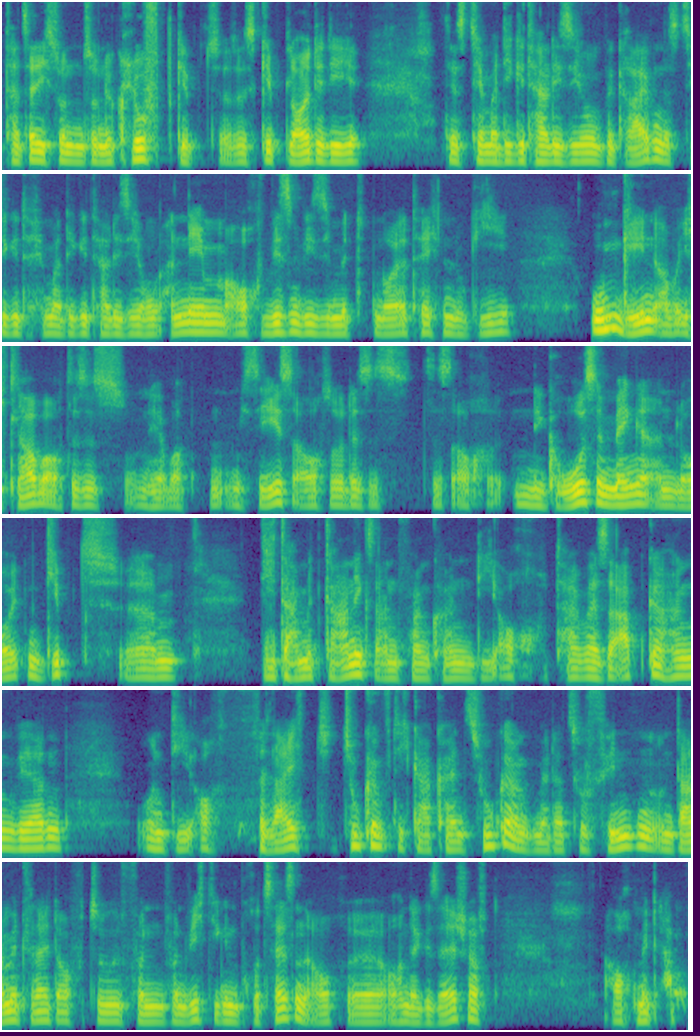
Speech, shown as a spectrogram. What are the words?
tatsächlich so, so, eine Kluft gibt. Also es gibt Leute, die das Thema Digitalisierung begreifen, das Thema Digitalisierung annehmen, auch wissen, wie sie mit neuer Technologie umgehen. Aber ich glaube auch, dass es, und ich, auch, ich sehe es auch so, dass es, dass auch eine große Menge an Leuten gibt, ähm, die damit gar nichts anfangen können, die auch teilweise abgehangen werden und die auch vielleicht zukünftig gar keinen Zugang mehr dazu finden und damit vielleicht auch zu, von, von wichtigen Prozessen auch, äh, auch in der Gesellschaft auch mit ab,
